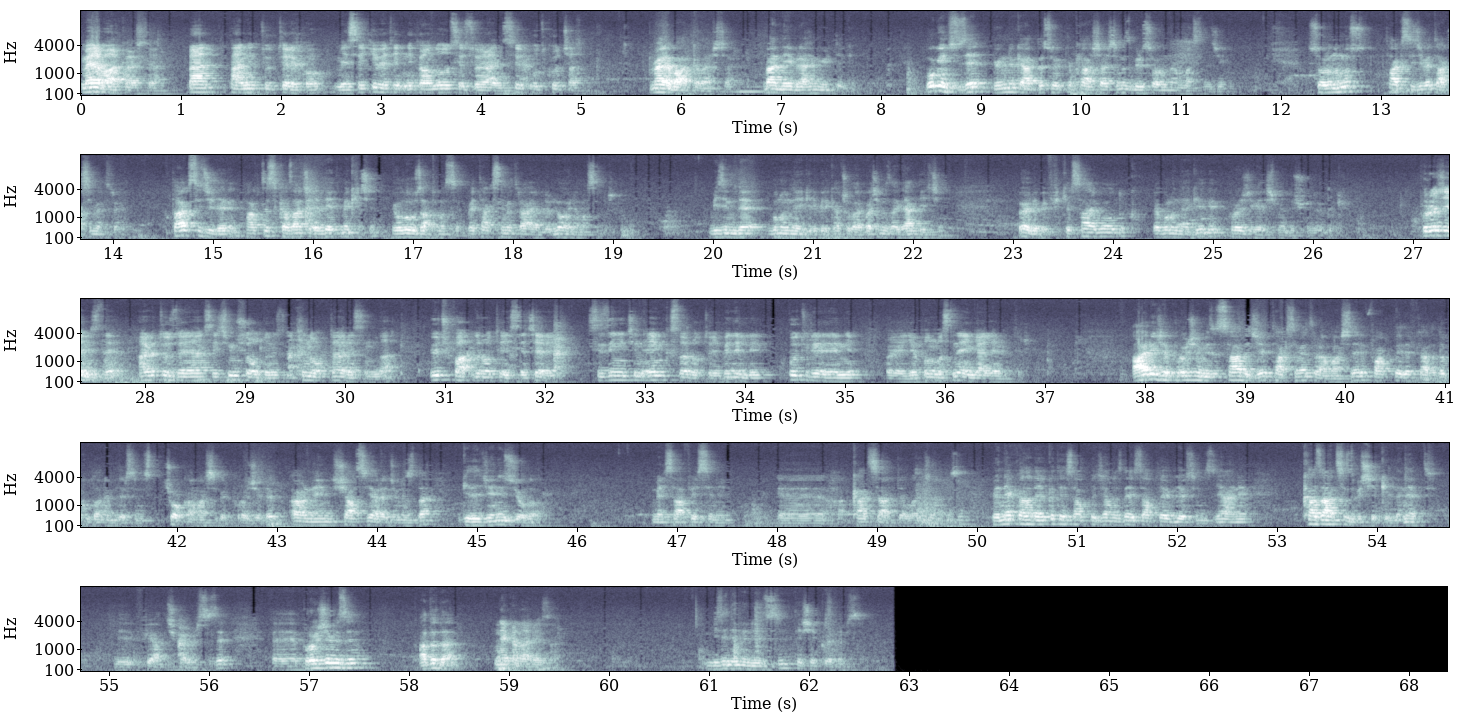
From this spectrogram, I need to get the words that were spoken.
Merhaba arkadaşlar. Ben Pendik Türk Telekom Mesleki ve Teknik Anadolu Lisesi öğrencisi Utku Uçar. Merhaba arkadaşlar, ben de İbrahim Gültekin. Bugün size günlük hayatta sürekli karşılaştığımız bir sorundan bahsedeceğim. Sorunumuz taksici ve taksimetre. Taksicilerin haksız kazanç elde etmek için yolu uzatması ve taksimetre ayarlarıyla oynamasıdır. Bizim de bununla ilgili birkaç olay başımıza geldiği için böyle bir fikir sahibi olduk ve bununla ilgili bir proje gelişmeyi düşündürdük. Projemizde harita üzerinden seçmiş olduğunuz iki nokta arasında üç farklı rotayı seçerek sizin için en kısa rotayı belirleyip bu tür yerlerin e, yapılmasını engellemektir. Ayrıca projemizi sadece taksimetre değil, farklı hedeflerde de kullanabilirsiniz. Çok amaçlı bir projedir. Örneğin şahsi aracınızda gideceğiniz yolu, mesafesini, eee, kaç saatte varacağınızı ve ne kadar yakıt hesaplayacağınızı da hesaplayabilirsiniz. Yani kazançsız bir şekilde net bir fiyat çıkarır size. Eee, projemizin adı da Ne kadar yazar? bizi dinlediğiniz için teşekkür ederiz.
